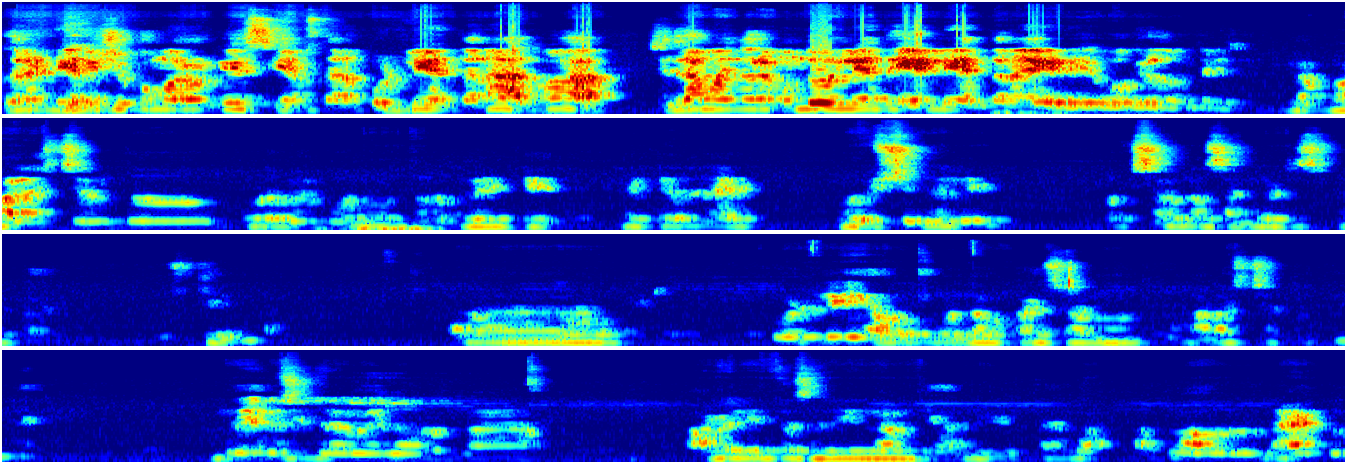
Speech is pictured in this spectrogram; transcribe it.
ಅಂದ್ರೆ ಡಿ ಕೆ ಶಿವಕುಮಾರ್ ಅವ್ರಿಗೆ ಸಿಎಂ ಸ್ಥಾನ ಕೊಡ್ಲಿ ಅಂತಾನ ಅಥವಾ ಸಿದ್ದರಾಮಯ್ಯನವರೇ ಮುಂದುವರ್ಲಿ ಅಂತ ಹೇಳಿ ಅಂತಾನ ಹೇಳಿ ಹೋಗಿರೋದು ಅಂತ ಹೇಳಿ ಈಗ ಬಹಳಷ್ಟು ಜನರು ಕೊಡಬೇಕು ಅನ್ನುವಂಥ ಬೇಡಿಕೆ ಇದೆ. ಯಾಕೆಂದ್ರೆ ಭವಿಷ್ಯದಲ್ಲಿ ಪಕ್ಷವನ್ನ ಸಂಘಟಿಸಬೇಕಾದ ದೃಷ್ಟಿಯಿಂದ. ಆ, ಕೊಡ್ಲಿ ಅವ್ರಿಗೂ ಒಂದು ಅವಕಾಶ ಅನ್ನುವಂಥ ಬಹಳಷ್ಟು ಇದೆ ಅಂದ್ರೆ ಏನು ಸಿದ್ದರಾಮಯ್ಯನವ್ರನ್ನ ಆಡಳಿತ ಸರಿ ಇಲ್ಲ ಅಂತ ಯಾರು ಹೇಳ್ತಾ ಇಲ್ಲ. ಅಥವಾ ಅವ್ರ ನಾಯಕತ್ವ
